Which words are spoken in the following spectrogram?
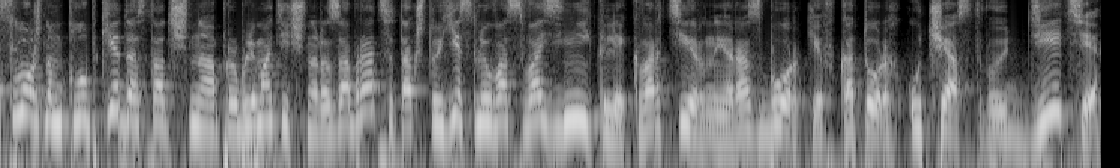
сложном клубке достаточно проблематично разобраться, так что если у вас возникли квартирные разборки, в которых участвуют участвуют дети,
